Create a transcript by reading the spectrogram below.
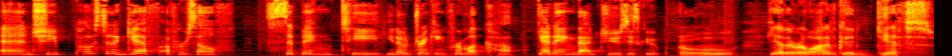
and she posted a gif of herself sipping tea, you know, drinking from a cup, getting that juicy scoop. Oh, yeah, there are a lot of good gifts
